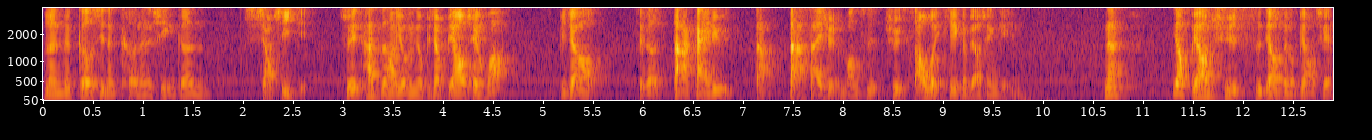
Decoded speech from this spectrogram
人的个性的可能性跟小细节，所以他只好用一个比较标签化、比较这个大概率、大大筛选的方式，去稍微贴一个标签给你。那要不要去撕掉这个标签？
